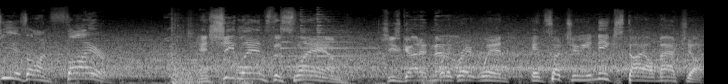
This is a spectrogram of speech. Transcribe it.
She is on fire. And she lands the slam. She's got it now. What a great win in such a unique style matchup.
